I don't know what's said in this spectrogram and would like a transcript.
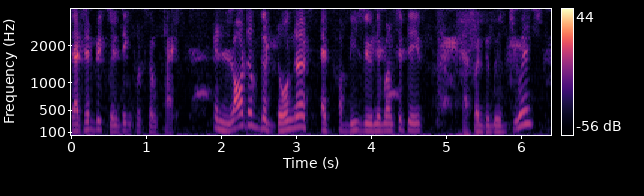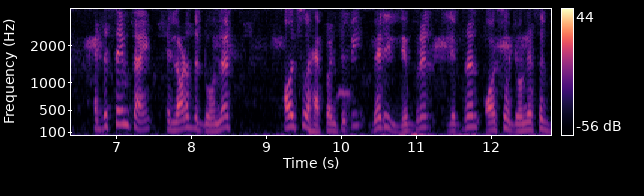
that had been building for some time. A lot of the donors at, of these universities happen to be Jewish. At the same time, a lot of the donors also happen to be very liberal, liberal also donors of,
